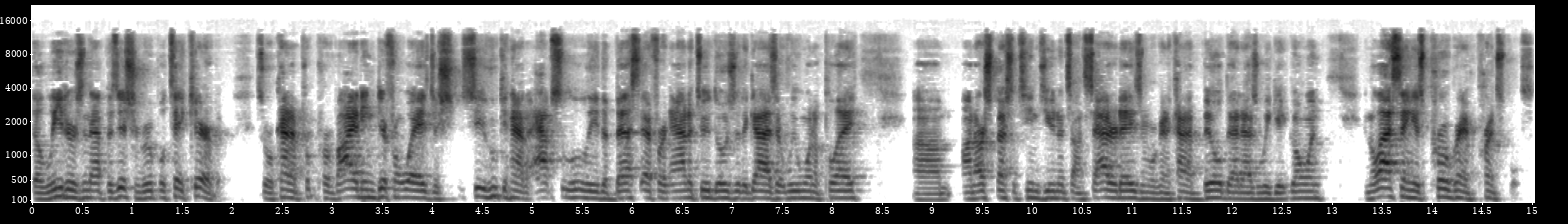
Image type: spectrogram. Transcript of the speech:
the leaders in that position group will take care of it. So we're kind of providing different ways to sh- see who can have absolutely the best effort and attitude. Those are the guys that we want to play um, on our special teams units on Saturdays, and we're going to kind of build that as we get going. And the last thing is program principles.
